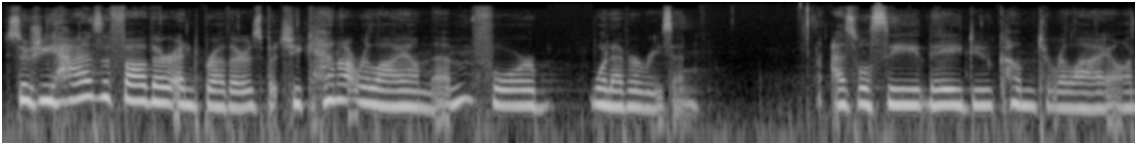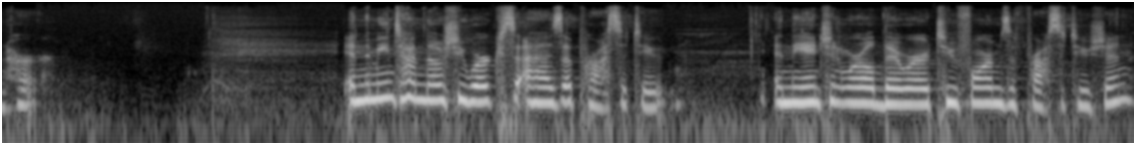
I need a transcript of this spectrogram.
So she has a father and brothers, but she cannot rely on them for whatever reason. As we'll see, they do come to rely on her. In the meantime, though, she works as a prostitute. In the ancient world, there were two forms of prostitution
